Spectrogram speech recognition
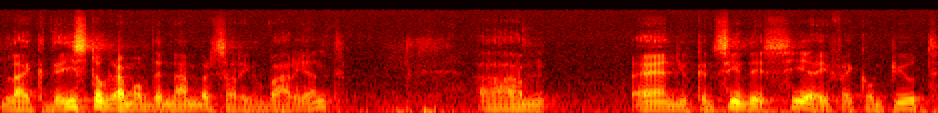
like the histogram of the numbers are invariant. Um, and you can see this here if I compute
